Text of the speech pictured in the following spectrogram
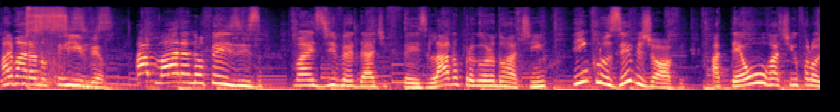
a Mara não fez isso. A Mara não fez isso. Mas de verdade fez. Lá no programa do Ratinho. Inclusive, jovem, até o Ratinho falou:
